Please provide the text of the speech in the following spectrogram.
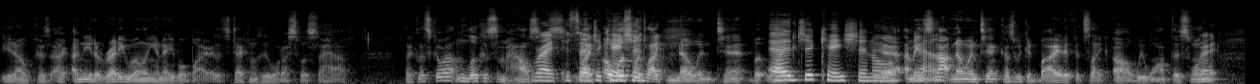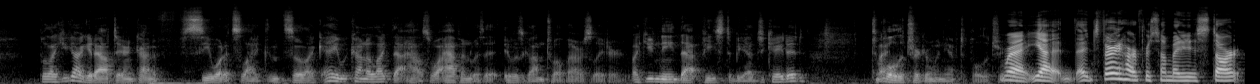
you know, because I, I need a ready, willing, and able buyer. That's technically what I'm supposed to have. Like, let's go out and look at some houses. Right, it's like, Almost education. with like no intent, but like, Educational. yeah. I mean, it's not no intent because we could buy it if it's like, oh, we want this one. Right. But like, you gotta get out there and kind of see what it's like. And so, like, hey, we kind of like that house. What happened with it? It was gone 12 hours later. Like, you need that piece to be educated to Right. pull the trigger when you have to pull the trigger. Right. Yeah. It's very hard for somebody to start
